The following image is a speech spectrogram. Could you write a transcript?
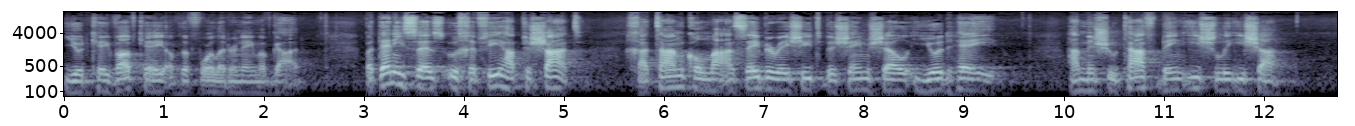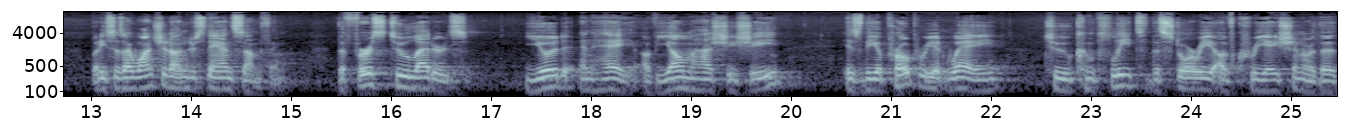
Yud Ke Vav Ke, of the four-letter name of God. But then he says, Uchefi ha-peshat, chatam kol ma'aseh bereshit b'shem shel Yud Hei, ha-mishutaf bein ish isha. But he says, I want you to understand something. The first two letters, Yud and Hey, of Yom HaShishi, is the appropriate way to complete the story of creation or the,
